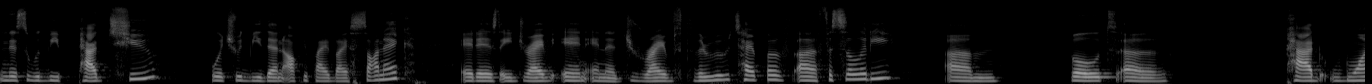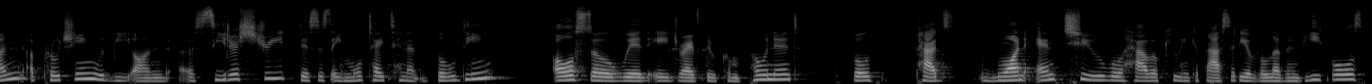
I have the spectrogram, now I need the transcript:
And this would be pad two, which would be then occupied by Sonic. It is a drive-in and a drive-through type of uh, facility. Um, both uh, pad one approaching would be on uh, Cedar Street. This is a multi-tenant building, also with a drive-through component. Both pads one and two will have a queuing capacity of 11 vehicles,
